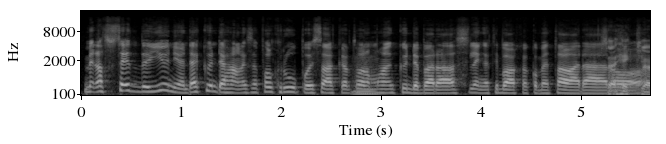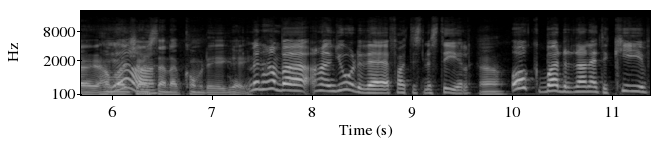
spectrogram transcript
men alltså State of the Union, där kunde han liksom, folk ropade i saker åt honom och han kunde bara slänga tillbaka kommentarer. Så och, häcklar, han var Ja. en stand-up comedy-grej. Men han, var, han gjorde det faktiskt med stil. Ja. Och bara dra ner till Kiev.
